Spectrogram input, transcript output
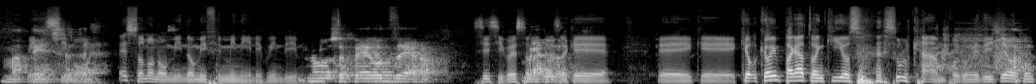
Ma quindi Simone. E sono nomi, nomi, femminili, quindi... Non lo sapevo, zero. Sì, sì, questa Bello. è una cosa che, eh, che, che, ho, che, ho, imparato anch'io su, sul campo, come dicevo, con,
